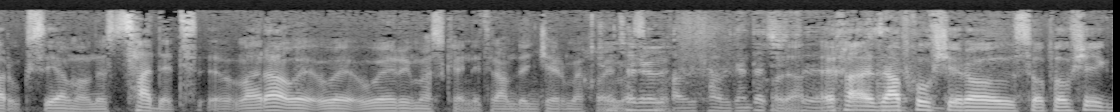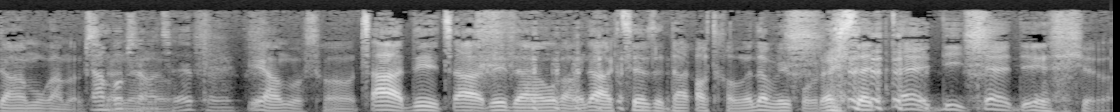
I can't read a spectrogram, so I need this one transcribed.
არ უქსიამოვნებს ცადეთ, მაგრამ ვერ იმას ქენით რამდენჯერმე ხო იმას. ჩვენ ვიყავით თავიდან და ეხა ზაფხულში რო სოფელში იქ დაამუღამებს. ამბობს რაღაცებს? კი, ამბობს, ხო. წადი, წადი დაამუღამე და აქციებზე დაყავთ ხოლმე და მიყურე დი დი შევა.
